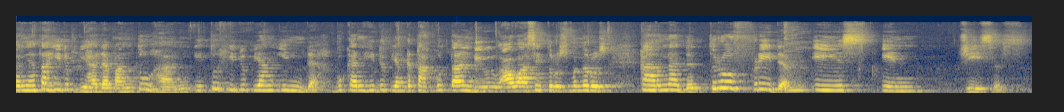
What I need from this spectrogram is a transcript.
Ternyata hidup di hadapan Tuhan itu hidup yang indah, bukan hidup yang ketakutan diawasi terus-menerus. Karena the true freedom is in Jesus.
